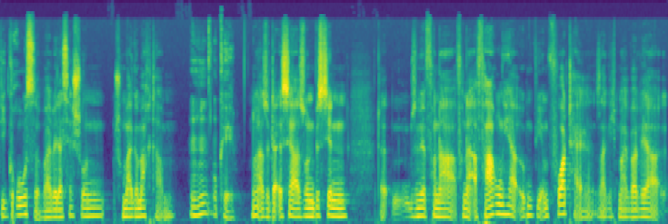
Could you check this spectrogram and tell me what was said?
die große, weil wir das ja schon, schon mal gemacht haben. Mhm, okay. Ne, also da ist ja so ein bisschen, da sind wir von der, von der Erfahrung her irgendwie im Vorteil, sage ich mal, weil wir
